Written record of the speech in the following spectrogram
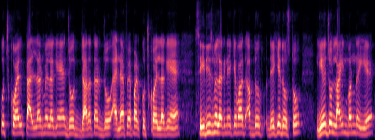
कुछ कॉयल पैलर में लगे हैं जो ज़्यादातर जो एनएफए पर कुछ कॉयल लगे हैं सीरीज़ में लगने के बाद अब दो देखिए दोस्तों ये जो लाइन बन रही है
